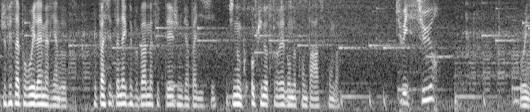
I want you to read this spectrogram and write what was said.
Je fais ça pour Willem et rien d'autre. Le passé de Zanek ne peut pas m'affecter, je ne viens pas d'ici. J'ai donc aucune autre raison de prendre part à ce combat. Tu es sûr? Oui.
